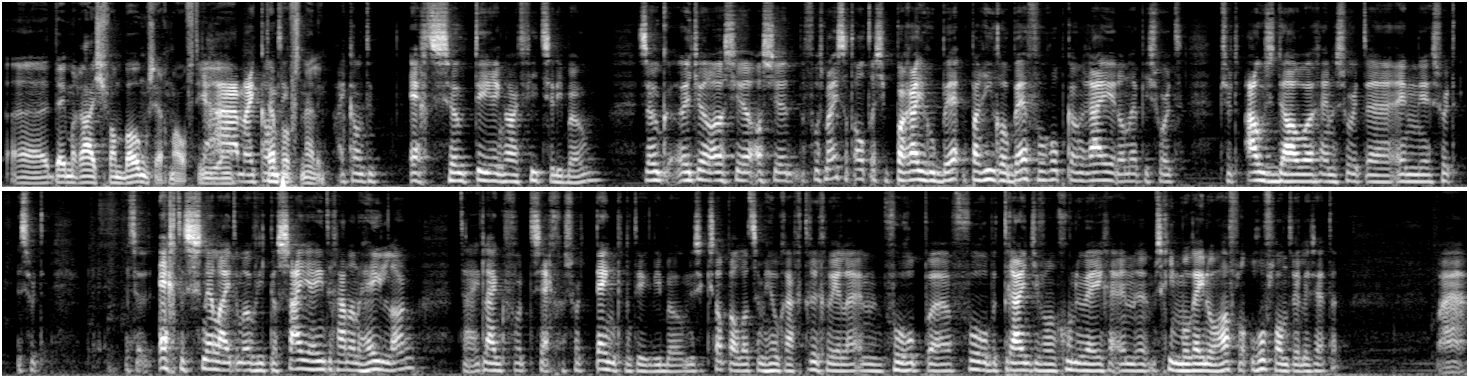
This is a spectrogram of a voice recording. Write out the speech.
eh, demarage van Boom, zeg maar. Of die Ja, maar hij kan, natuurlijk, tempoversnelling. hij kan natuurlijk echt zo teringhard fietsen, die Boom. Het is ook, weet je wel, als je, als je, volgens mij is dat altijd, als je Paris-Roubaix Paris-Roubaix voorop kan rijden, dan heb je een soort, een soort Ausdauer en een soort, en een soort, een soort, een soort echte snelheid om over die kasseien heen te gaan dan heel lang. Het lijkt voor het is echt een soort tank natuurlijk, die boom. Dus ik snap wel dat ze hem heel graag terug willen. En voorop, eh voorop het treintje van Groenewegen en eh, misschien Moreno Hofla- Hofland willen zetten. Maar ja,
